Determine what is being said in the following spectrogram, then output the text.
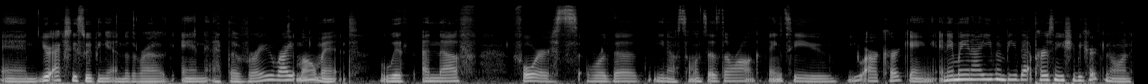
and you're actually sweeping it under the rug. And at the very right moment, with enough force, or the, you know, someone says the wrong thing to you, you are kirking. And it may not even be that person you should be kirking on.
